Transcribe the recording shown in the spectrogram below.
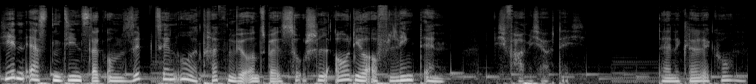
Jeden ersten Dienstag um 17 Uhr treffen wir uns bei Social Audio auf LinkedIn. Ich freue mich auf dich. Deine Claudia Kohn.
